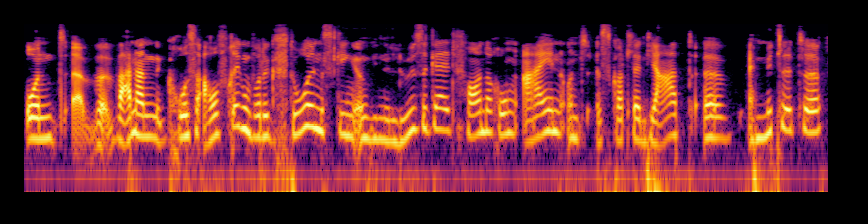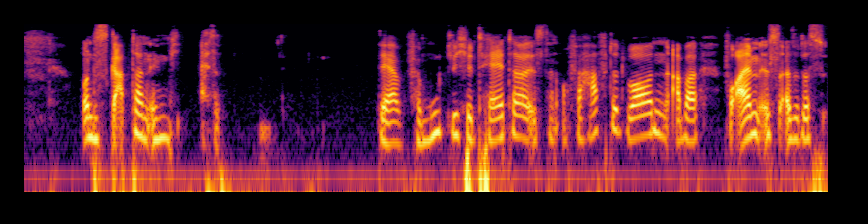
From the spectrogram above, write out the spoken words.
und äh, war dann große Aufregung, wurde gestohlen. Es ging irgendwie eine Lösegeldforderung ein und Scotland Yard äh, ermittelte und es gab dann irgendwie, also der vermutliche Täter ist dann auch verhaftet worden, aber vor allem ist also das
